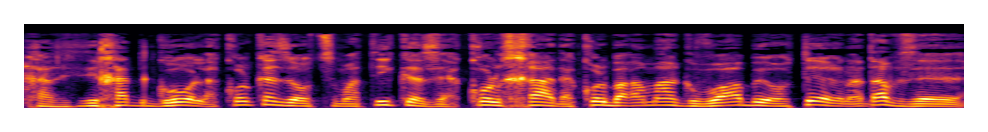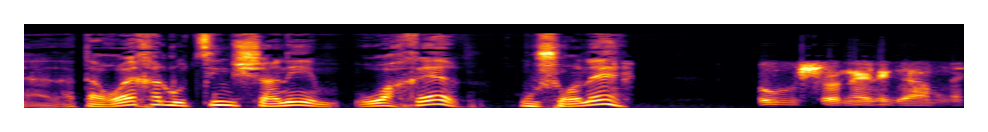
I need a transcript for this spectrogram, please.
חתיכת גול, הכל כזה עוצמתי כזה, הכל חד, הכל ברמה הגבוהה ביותר. נדב, זה, אתה רואה חלוצים שנים, הוא אחר, הוא שונה, הוא שונה לגמרי.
